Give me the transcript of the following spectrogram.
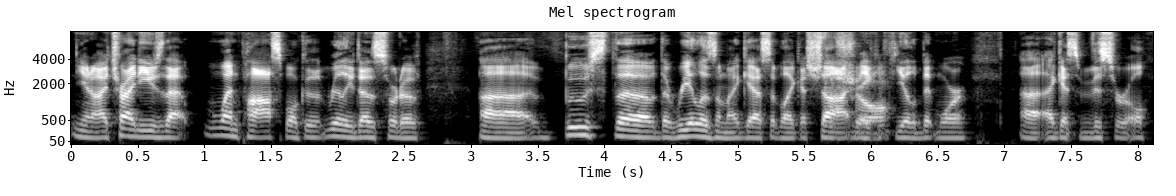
you know, I try to use that when possible because it really does sort of uh, boost the the realism, I guess, of like a shot, sure. make it feel a bit more, uh, I guess, visceral.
